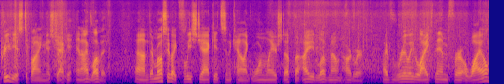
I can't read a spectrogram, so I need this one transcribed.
previous to buying this jacket and I love it. Um, they're mostly like fleece jackets and kind of like warm layer stuff, but I love Mountain Hardwear. I've really liked them for a while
